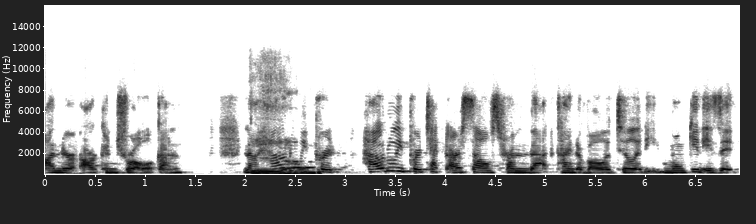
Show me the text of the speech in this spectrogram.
under our control kan. Now, how do we how do we protect ourselves from that kind of volatility? Mungkin is it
